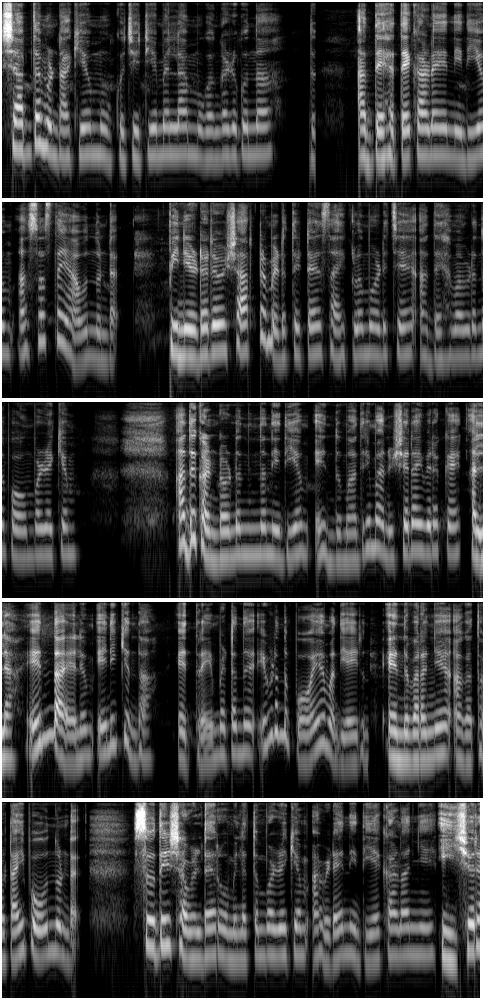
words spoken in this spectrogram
ശബ്ദമുണ്ടാക്കിയും മൂക്കുചീറ്റിയുമെല്ലാം മുഖം കഴുകുന്ന അദ്ദേഹത്തെ കാണേ നിധിയും അസ്വസ്ഥയാവുന്നുണ്ട്. പിന്നീടൊരു ഷർട്ടും എടുത്തിട്ട് സൈക്കിളും ഓടിച്ച് അദ്ദേഹം അവിടെ നിന്ന് പോകുമ്പോഴേക്കും അത് കണ്ടുകൊണ്ട് നിന്ന നിധിയും എന്തുമാതിരി മനുഷ്യരാ ഇവരൊക്കെ? അല്ല എന്തായാലും എനിക്കെന്താ? എത്രയും പെട്ടെന്ന് ഇവിടുന്ന് പോയാൽ മതിയായിരുന്നു എന്ന് പറഞ്ഞ് അകത്തോട്ടായി പോകുന്നുണ്ട്. സുധീഷ് അവളുടെ റൂമിലെത്തുമ്പോഴേക്കും അവിടെ നിധിയെ കാണാഞ്ഞ് ഈശ്വര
